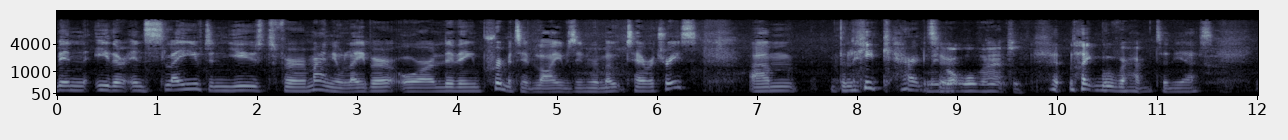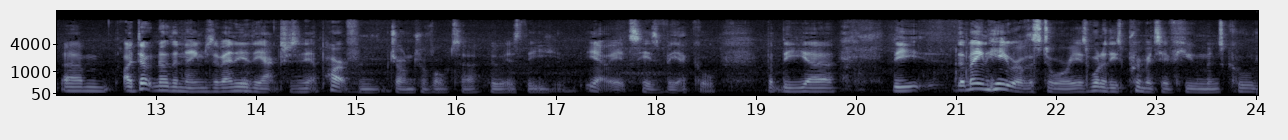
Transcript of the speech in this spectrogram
been either enslaved and used for manual labour or are living primitive lives in remote territories. Um, the lead I mean, character Wolverhampton. like Wolverhampton, yes. Um, I don't know the names of any of the actors in it apart from John Travolta, who is the yeah, it's his vehicle. But the uh, the the main hero of the story is one of these primitive humans called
